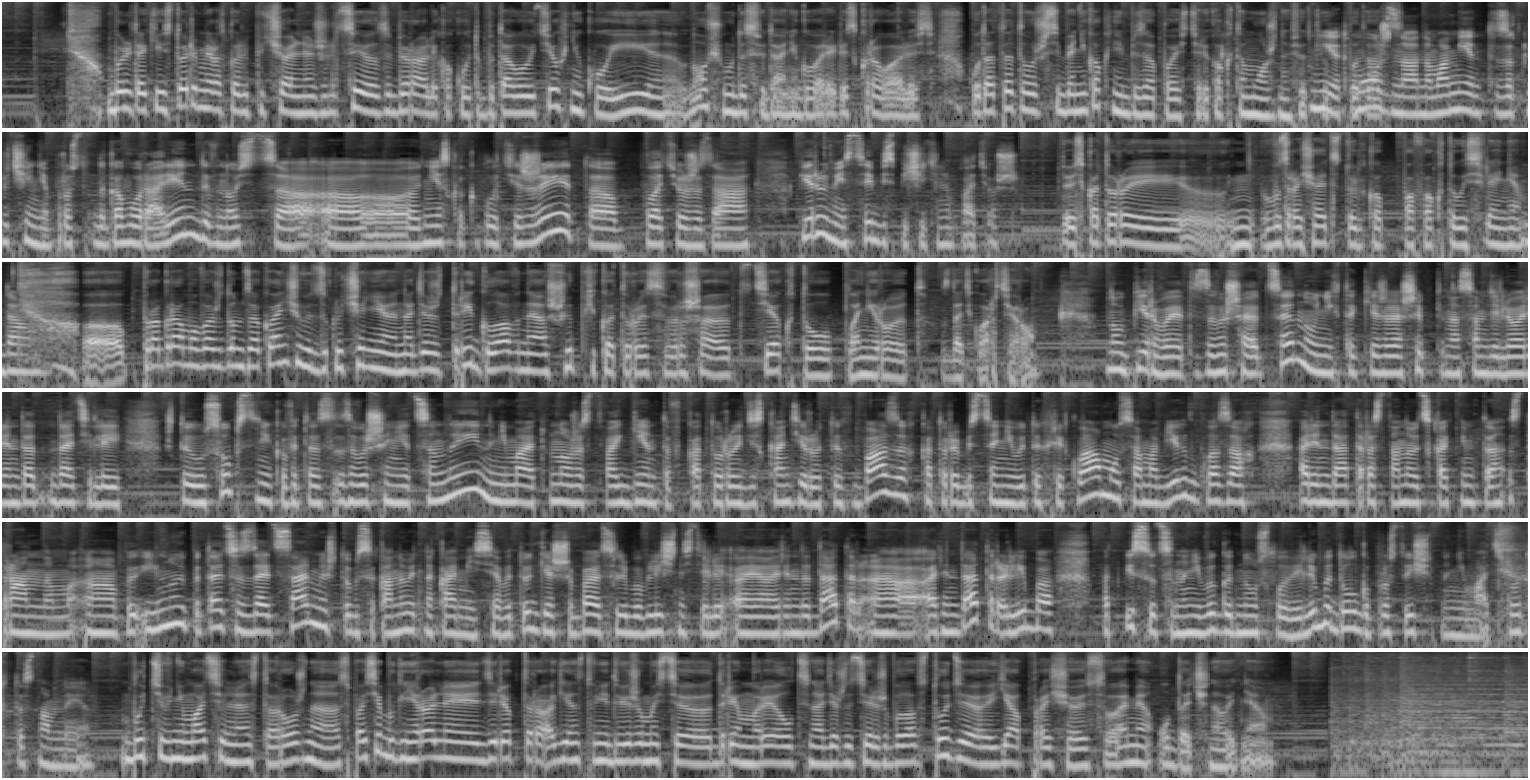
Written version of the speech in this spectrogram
Были такие истории, мне рассказали, печальные. Жильцы забирали какую-то бытовую технику и, ну, в общем, до свидания говорили, скрывались. Вот от этого же себя никак не обезопасить или как-то можно все-таки Нет, пытаться? можно. На момент заключения просто договора аренды вносится э, несколько платежей. Это платежи за первый месяц и обеспечительный платеж. То есть, который э, возвращается только по факту выселения. Да. Э, программа «Ваш дом» заканчивает. Заключение «Надежда» три главные ошибки, которые совершают те, кто планирует сдать квартиру. Ну, первое – это завышают цену. У них такие же ошибки, на самом деле, у арендодателей, что и у собственников, это завышение цены, нанимают множество агентов, которые дисконтируют их в базах, которые обесценивают их рекламу, сам объект в глазах арендатора становится каким-то странным, а, и, ну и пытаются сдать сами, чтобы сэкономить на комиссии. А в итоге ошибаются либо в личности э, арендатора, а, арендатора либо подписываются на невыгодные условия, либо долго просто ищут нанимать. Вот это основные. Будьте внимательны, осторожны. Спасибо, генеральный директор агентства недвижимости Dream Realty Надежда Тереш была в студии. Я прощаюсь с вами. Удачного дня.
